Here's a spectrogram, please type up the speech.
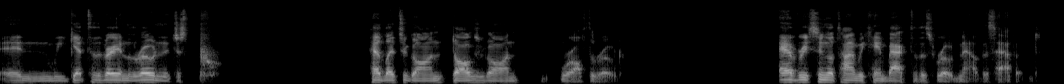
and we get to the very end of the road and it just headlights are gone dogs are gone we're off the road. Every single time we came back to this road now this happened.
